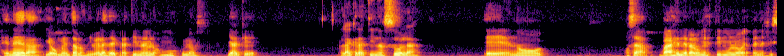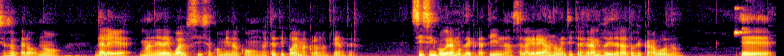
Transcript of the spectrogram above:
genera y aumenta los niveles de creatina en los músculos, ya que la creatina sola eh, no, o sea, va a generar un estímulo beneficioso, pero no de la manera igual si se combina con este tipo de macronutrientes. Si 5 gramos de creatina se le agregan 93 gramos de hidratos de carbono eh,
